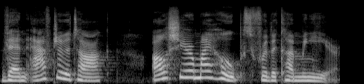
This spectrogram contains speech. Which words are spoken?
Then, after the talk, I'll share my hopes for the coming year.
